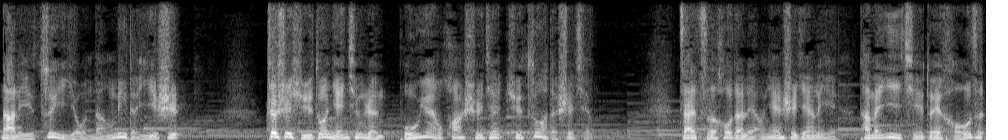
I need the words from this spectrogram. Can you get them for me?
那里最有能力的医师。这是许多年轻人不愿花时间去做的事情。在此后的两年时间里，他们一起对猴子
